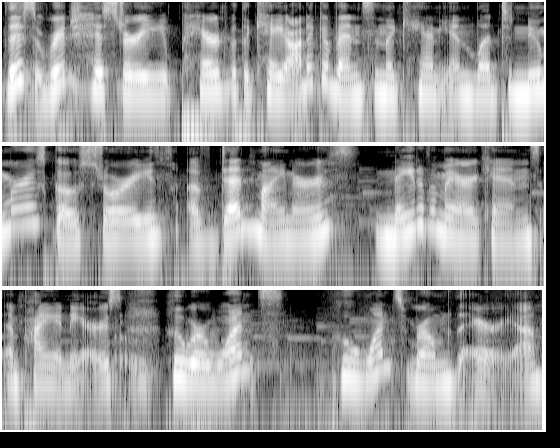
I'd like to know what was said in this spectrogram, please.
This rich history, paired with the chaotic events in the canyon, led to numerous ghost stories of dead miners, Native Americans, and pioneers who were once who once roamed the area.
